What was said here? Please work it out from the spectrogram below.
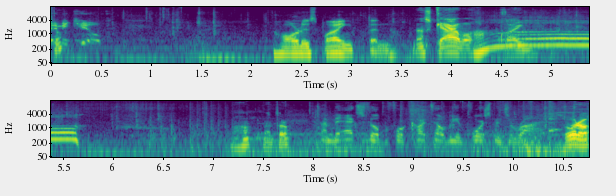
Enemy killed. Har du sprängt den? Den ska vara sprängd. Ah. Jaha, vänta då. Time to exfil before cartel reinforcements arrive. Så då.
